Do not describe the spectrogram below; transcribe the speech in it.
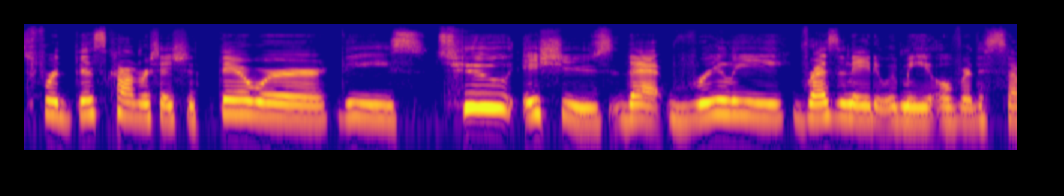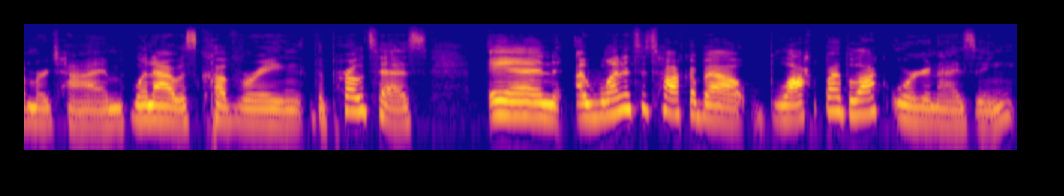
for this conversation, there were these two issues that really resonated with me over the summertime when I was covering the protests. And I wanted to talk about block by block organizing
